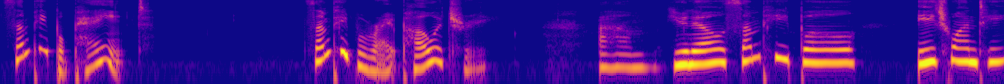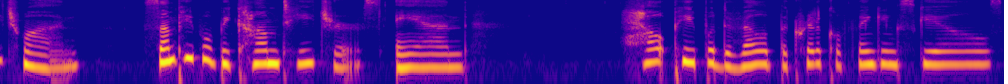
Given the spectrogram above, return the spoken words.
Some people paint. Some people write poetry. Um, you know, some people each one teach one. Some people become teachers and help people develop the critical thinking skills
